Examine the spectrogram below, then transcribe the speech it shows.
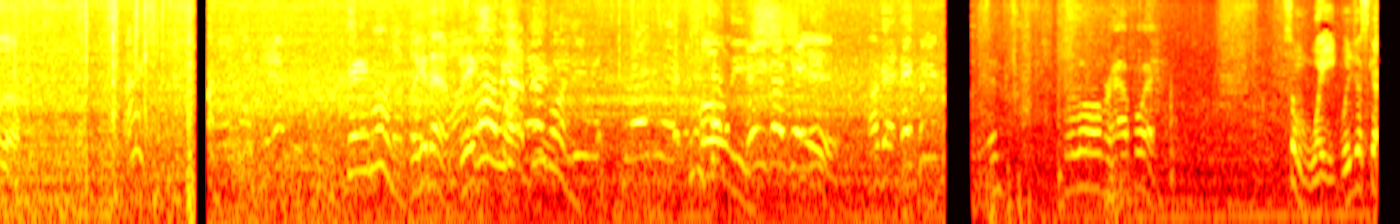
Mother. Game on. Look at that big Oh, we got a big one. Holy There you go, JD. Okay. Hey, put your. We're a little over halfway. Some weight. We just got.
